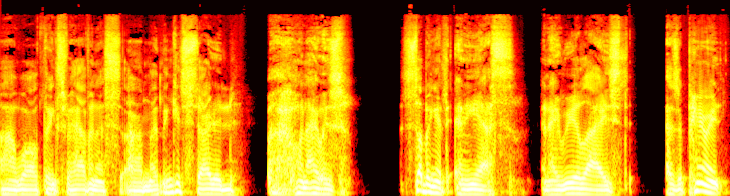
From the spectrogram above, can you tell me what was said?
Uh, well, thanks for having us. Um, I think it started uh, when I was subbing at the NES, and I realized as a parent,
